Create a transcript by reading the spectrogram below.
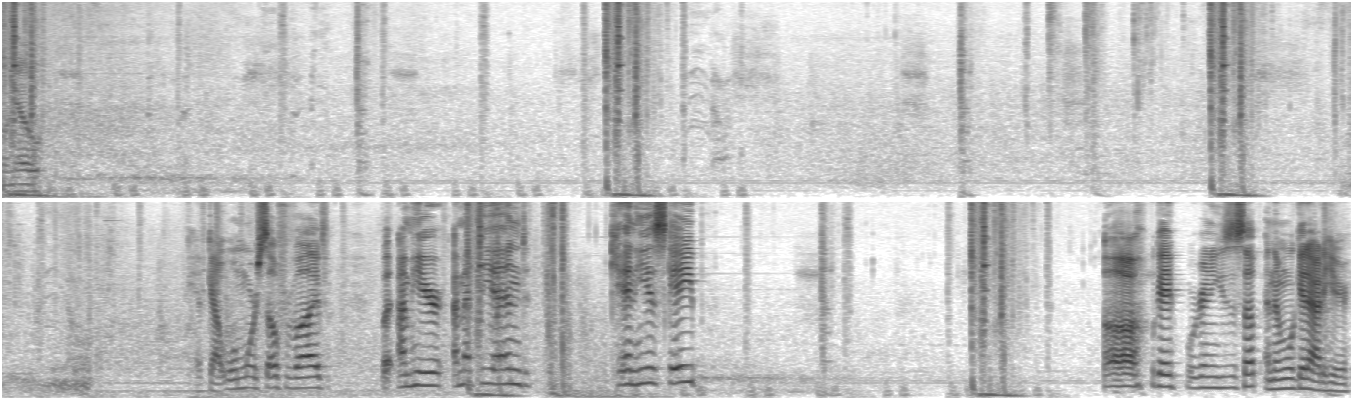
Oh no. Okay, I've got one more self revive, but I'm here. I'm at the end. Can he escape? Oh, okay. We're gonna use this up, and then we'll get out of here.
